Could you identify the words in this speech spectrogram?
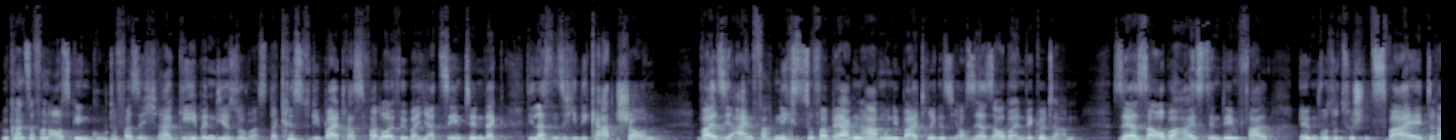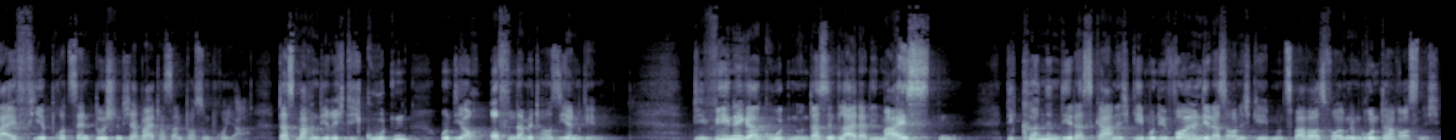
Du kannst davon ausgehen, gute Versicherer geben dir sowas. Da kriegst du die Beitragsverläufe über Jahrzehnte hinweg, die lassen sich in die Karten schauen, weil sie einfach nichts zu verbergen haben und die Beiträge sich auch sehr sauber entwickelt haben. Sehr sauber heißt in dem Fall irgendwo so zwischen 2, 3, 4 Prozent durchschnittlicher Beitragsanpassung pro Jahr. Das machen die richtig Guten und die auch offen damit hausieren gehen. Die weniger Guten, und das sind leider die meisten, die können dir das gar nicht geben und die wollen dir das auch nicht geben. Und zwar aus folgendem Grund heraus nicht.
